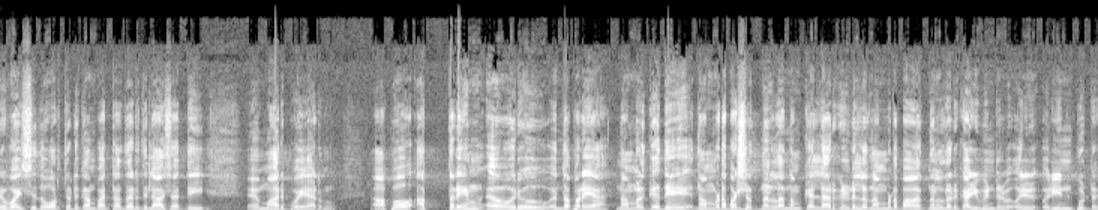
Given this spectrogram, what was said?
റിവൈസ് ചെയ്ത് ഓർത്തെടുക്കാൻ പറ്റാത്ത തരത്തിൽ ആ ശക്തി ഏഹ്, മാറിപ്പോയായിരുന്നു. അപ്പോൾ അത്രയും ഒരു എന്താ പറയുക നമ്മൾക്ക് ദേ നമ്മുടെ പക്ഷത്തു നിന്നുള്ള നമുക്ക് എല്ലാവർക്കും ഉണ്ടല്ലോ നമ്മുടെ ഭാഗത്തു നിന്നുള്ള ഒരു കഴിവിന്റെ ഒരു ഒരു ഇൻപുട്ട്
